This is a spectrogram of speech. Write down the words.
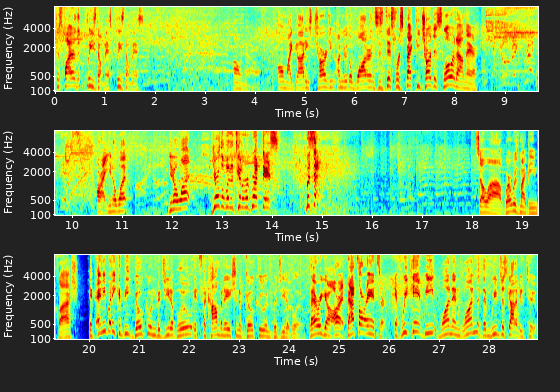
Just fire that. Please don't miss. Please don't miss. Oh no. Oh my god, he's charging under the water. This is disrespect. He charges slower down there. All right, you know what? You know what? You're the one that's gonna regret this! Listen! So, uh, where was my beam clash? If anybody could beat Goku and Vegeta Blue, it's the combination of Goku and Vegeta Blue. There we go. All right, that's our answer. If we can't beat one and one, then we've just got to be two.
